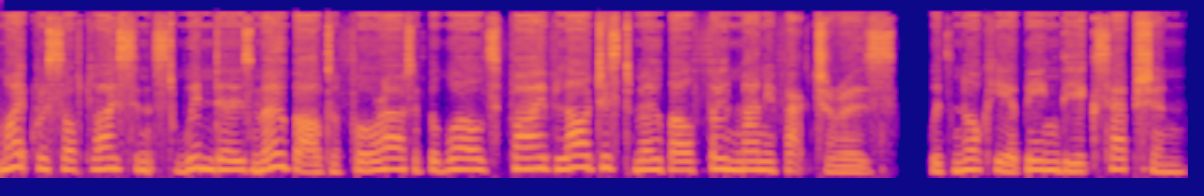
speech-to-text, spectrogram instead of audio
Microsoft licensed Windows Mobile to four out of the world's five largest mobile phone manufacturers, with Nokia being the exception.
